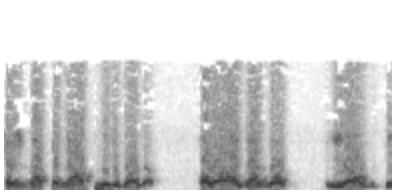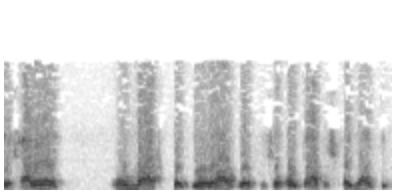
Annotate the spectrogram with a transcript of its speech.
قیمت نفت میره بالا. حالا اگر با ریاض بخره اون وقت به دلار بفروشه نفش خیلی عظیمه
